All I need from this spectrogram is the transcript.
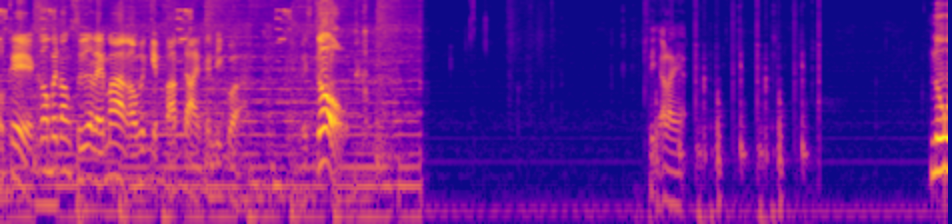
โอเค ก็ไม่ต้องซื้ออะไรมากเอาไปเก็บตามด่านกันดีกว่า let's go เฮ้ยอะไรอะ หนู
